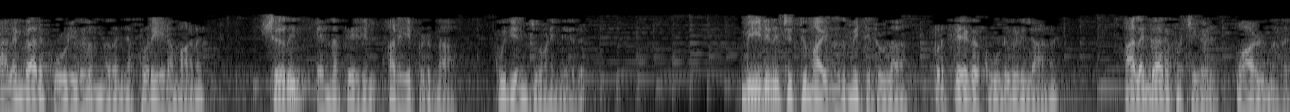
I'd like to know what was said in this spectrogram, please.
അലങ്കാര കോഴികളും നിറഞ്ഞ പുരയിടമാണ് ഷെറിൻ എന്ന പേരിൽ അറിയപ്പെടുന്ന കുര്യൻ ജോണിന്റേത്. വീടിന് ചുറ്റുമായി നിർമ്മിച്ചിട്ടുള്ള പ്രത്യേക കൂടുകളിലാണ് അലങ്കാര പക്ഷികൾ വാഴുന്നത്.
